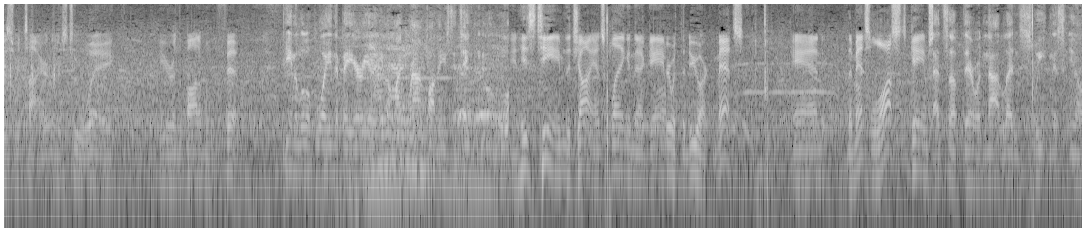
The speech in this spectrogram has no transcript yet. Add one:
is retired. There's two away here in the bottom of the fifth being a little boy in the Bay Area, you know, my grandfather used to take me to a And his team, the Giants, playing in that game with the New York Mets. And The Mets lost games. That's up there with not letting Sweetness, you know,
